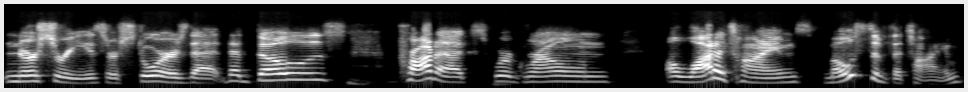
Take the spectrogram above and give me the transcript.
nurseries or stores that that those products were grown a lot of times, most of the time,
